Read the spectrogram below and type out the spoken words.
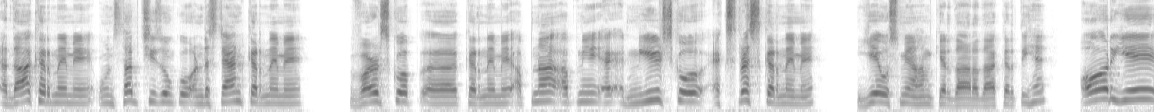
अदा करने में उन सब चीज़ों को अंडरस्टैंड करने में वर्ड्स को करने में, अपना, अपनी नीड्स को एक्सप्रेस करने में ये उसमें अहम किरदार अदा करती हैं। और ये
